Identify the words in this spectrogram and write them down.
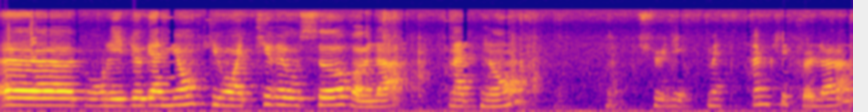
Euh, pour les deux gagnants qui vont être tirés au sort euh, là, maintenant. Je vais les mettre un petit peu là.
